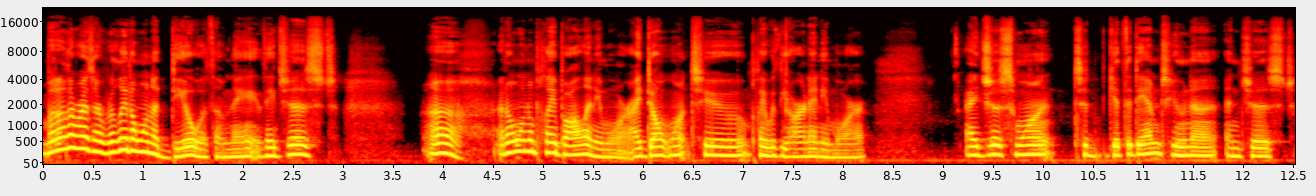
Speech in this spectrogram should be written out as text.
But otherwise, I really don't want to deal with them. They they just, uh, I don't want to play ball anymore. I don't want to play with yarn anymore. I just want to get the damn tuna and just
